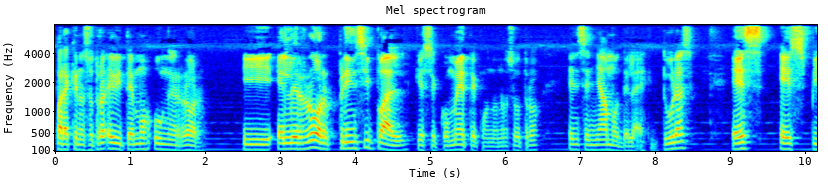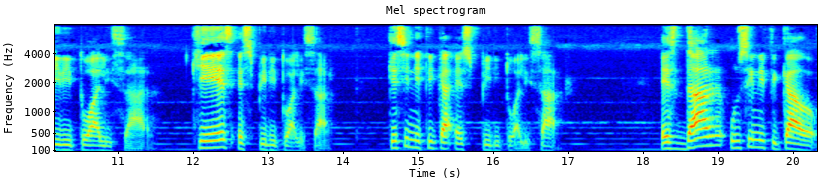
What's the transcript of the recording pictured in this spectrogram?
para que nosotros evitemos un error. Y el error principal que se comete cuando nosotros enseñamos de las escrituras es espiritualizar. ¿Qué es espiritualizar? ¿Qué significa espiritualizar? es dar un significado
